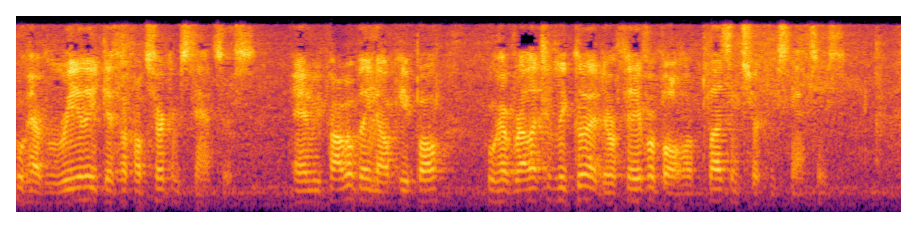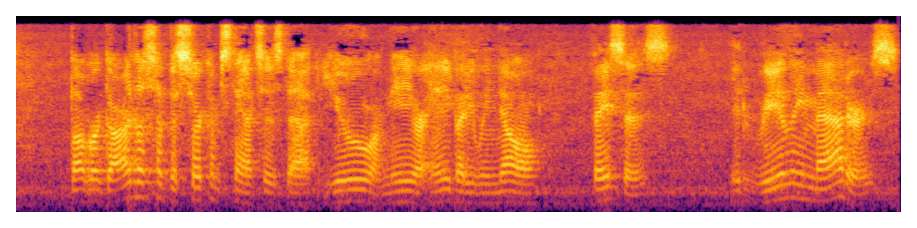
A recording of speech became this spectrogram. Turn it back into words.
who have really difficult circumstances. And we probably know people who have relatively good or favorable or pleasant circumstances. But regardless of the circumstances that you or me or anybody we know faces, it really matters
